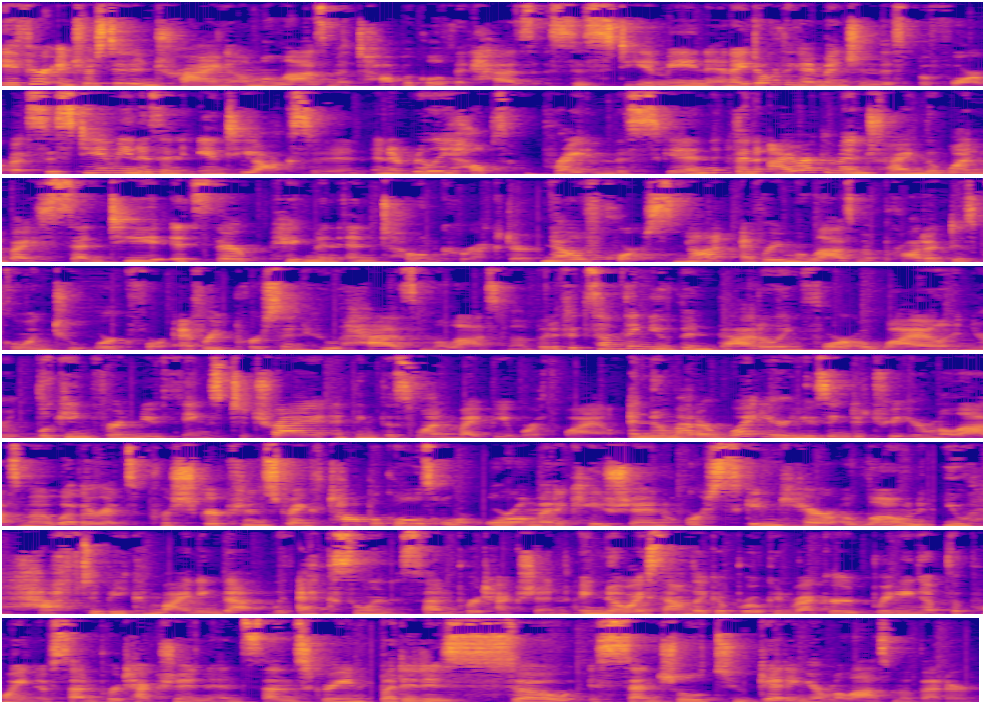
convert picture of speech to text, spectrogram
If you're interested in trying a melasma topical that has cysteamine, and I don't think I mentioned this before, but cysteamine is an antioxidant and it really helps brighten the skin, then I recommend trying the one by Senté. It's their pigment and tone corrector. Now, of course, not every melasma product is going to work for every person who has melasma, but if it's something you've been battling for a while and you're looking for new things to try, I think this one might be worthwhile. And no matter what you're using to treat your melasma, whether it's prescription strength topicals or oral medication or skincare alone, you have to be combining that with excellent sun protection. I know I sound like a broken record bringing up the point of sun protection and sunscreen, but it is so essential to getting your melasma better.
